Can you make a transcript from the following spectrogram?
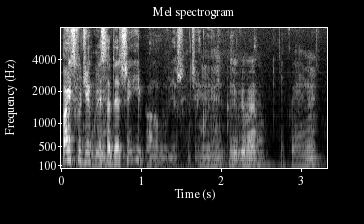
Państwu dziękuję serdecznie i panom również dziękuję. Dziękujemy. Dziękujemy.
